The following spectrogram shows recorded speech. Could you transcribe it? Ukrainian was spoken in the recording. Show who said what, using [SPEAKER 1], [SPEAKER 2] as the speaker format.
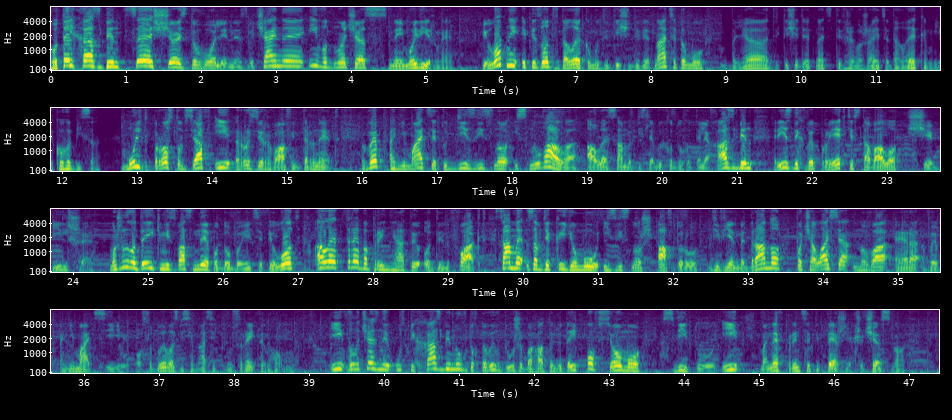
[SPEAKER 1] Готель Хазбін це щось доволі незвичайне і водночас неймовірне. Пілотний епізод в далекому 2019-му, бля, 2019 вже вважається далеким, якого біса? Мульт просто взяв і розірвав інтернет. Веб-анімація тоді, звісно, існувала, але саме після виходу готеля Хазбін різних веб-проєктів ставало ще більше. Можливо, деяким із вас не подобається пілот, але треба прийняти один факт. Саме завдяки йому і, звісно ж, автору Вів'єн Медрано почалася нова ера веб-анімації, особливо з 18 рейтингом. І величезний успіх Хазбіну вдохновив дуже багато людей по всьому світу. І мене, в принципі, теж, якщо чесно.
